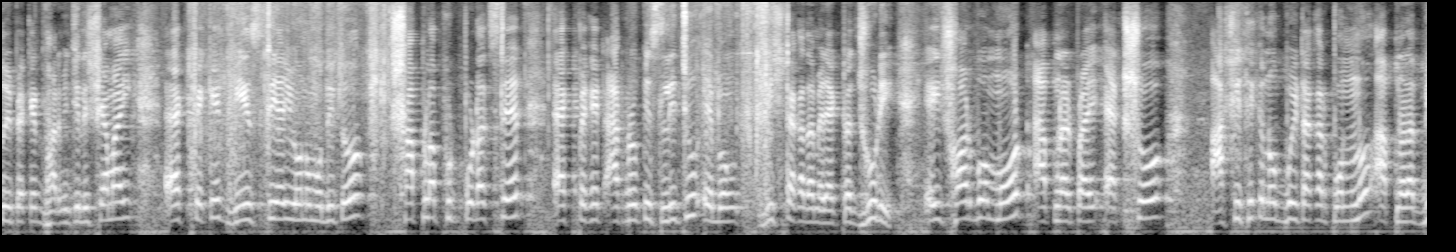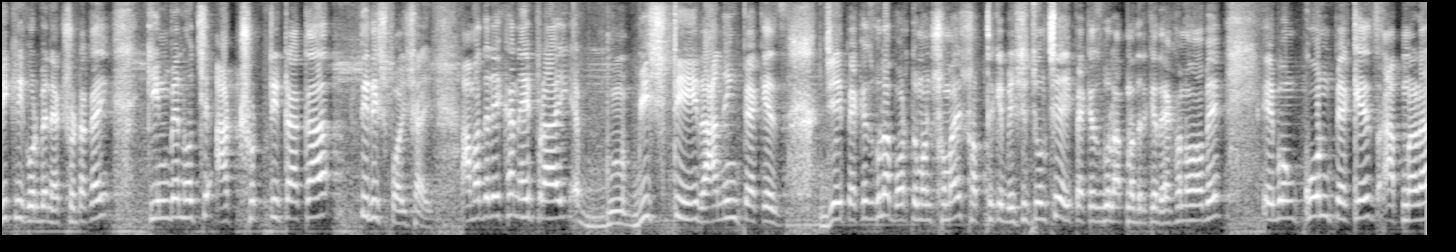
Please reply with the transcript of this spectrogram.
দুই প্যাকেট ভার্মিচিলি সেমাই, এক প্যাকেট বিএসটিআই অনুমোদিত, শাপলা ফুড প্রোডাক্টসের এক প্যাকেট আঠেরো পিস লিচু এবং বিশ টাকা দামের একটা ঝুড়ি। এই সর্বমোট আপনার প্রায় একশো আশি থেকে নব্বই টাকার পণ্য আপনারা বিক্রি করবেন একশো টাকায়। কিনবেন হচ্ছে আটষট্টি টাকা তিরিশ পয়সায়। আমাদের এখানে প্রায় বিশটি রানিং প্যাকেজ যে প্যাকেজগুলো বর্তমান সময়ে সব থেকে বেশি চলছে, এই প্যাকেজগুলো আপনাদেরকে দেখানো হবে। এবং কোন প্যাকেজ আপনারা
